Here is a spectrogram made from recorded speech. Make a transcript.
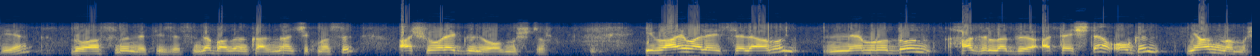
diye duasının neticesinde balığın karnından çıkması aşure günü olmuştur. İbrahim Aleyhisselam'ın Nemrud'un hazırladığı ateşte o gün yanmamış.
